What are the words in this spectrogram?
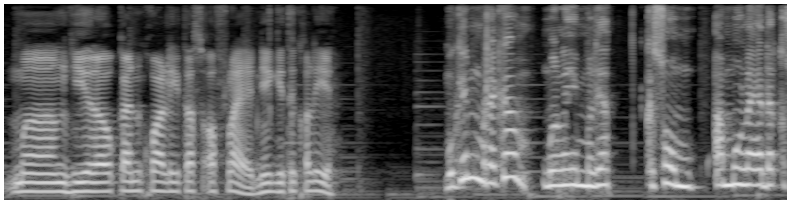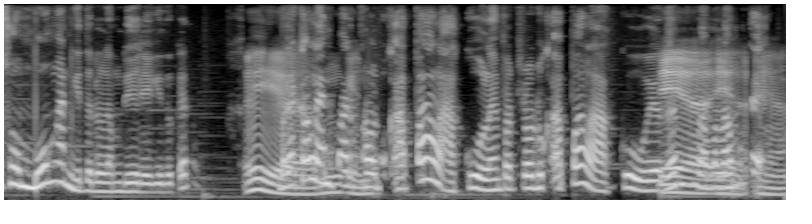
menghiraukan kualitas offline-nya gitu kali ya. Mungkin mereka mulai melihat kesom ah, mulai ada kesombongan gitu dalam diri gitu kan. Eh, iya, mereka lempar mungkin. produk apa laku, lempar produk apa laku ya kan. Iya, Lama-lama iya, kayak iya.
